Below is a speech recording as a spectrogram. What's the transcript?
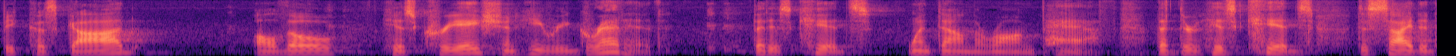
Because God, although his creation, he regretted that his kids went down the wrong path, that his kids decided,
